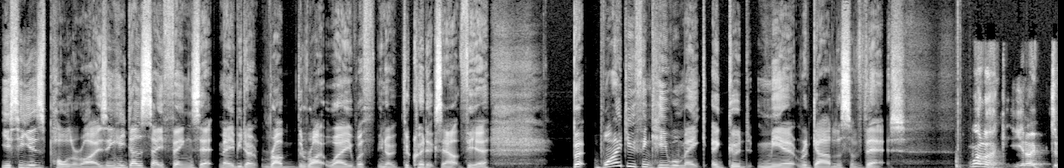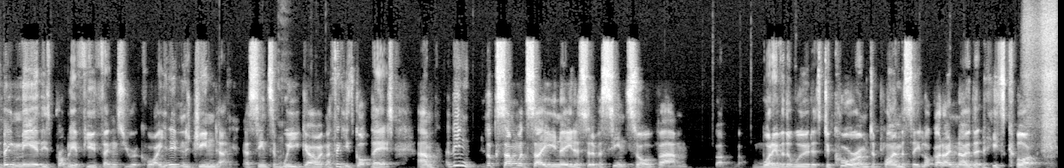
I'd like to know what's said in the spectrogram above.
yes, he is polarizing. He does say things that maybe don't rub the right way with, you know, the critics out there. But why do you think he will make a good mayor regardless of that? Well, look, you know, to be mayor, there's probably a few things you require. You need an agenda, a sense of where you're going. I think he's got that. Um, and then, look, some would say you need a sort of a sense of um, whatever the word is, decorum, diplomacy. Look, I don't know that he's got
